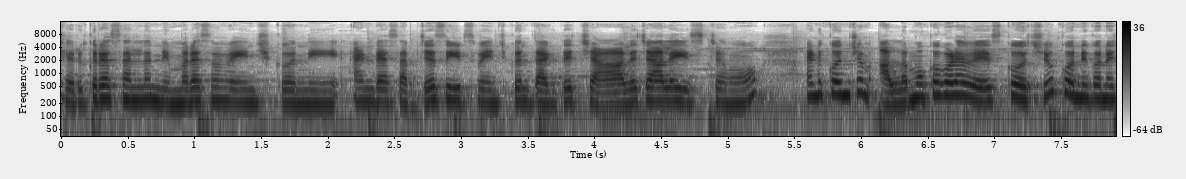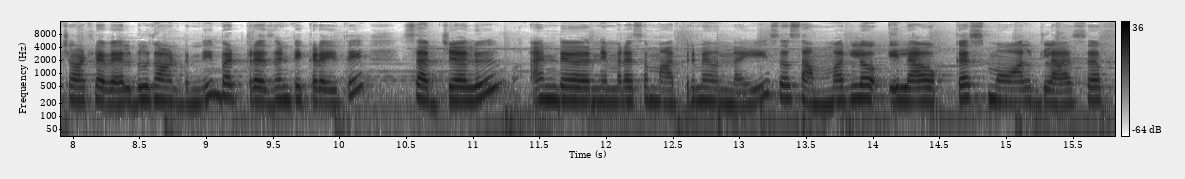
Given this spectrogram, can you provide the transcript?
చెరుకు రసంలో నిమ్మరసం వేయించుకొని అండ్ ఆ సబ్జా సీడ్స్ వేయించుకొని తాగితే చాలా చాలా ఇష్టము. అండ్ కొంచెం అల్లం ముక్క కూడా వేసుకోవచ్చు. కొన్ని కొన్ని చోట్ల అవైలబుల్గా ఉంటుంది. బట్ ప్రజెంట్ ఇక్కడైతే సబ్జాలు అండ్ నిమ్మరసం మాత్రమే ఉన్నాయి. సో సమ్మర్లో ఇలా ఒక్క small glass of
